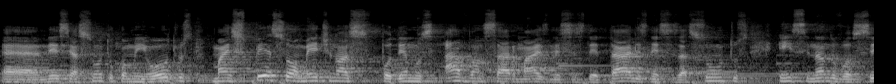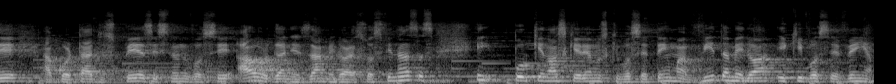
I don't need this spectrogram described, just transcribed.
é, nesse assunto como em outros, mas pessoalmente nós podemos avançar mais nesses detalhes, nesses assuntos, ensinando você a cortar despesas, ensinando você a organizar melhor as suas finanças, e porque nós queremos que você tenha uma vida melhor e que você venha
